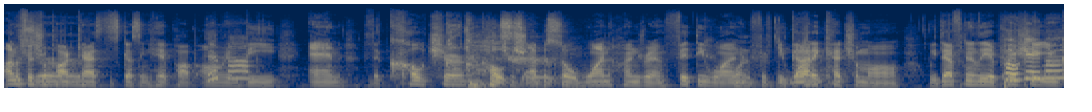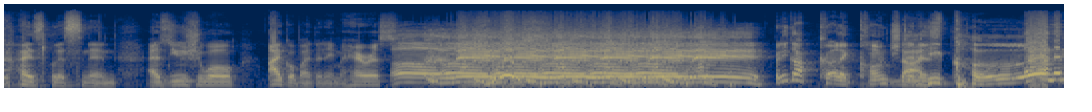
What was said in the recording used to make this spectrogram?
unofficial Sure. podcast discussing hip hop, R and B, and the culture. This is episode one hundred and fifty-one. 151. You gotta catch them all. We definitely appreciate you guys listening. As usual, I go by the name of Harris, but he got cu- like conched Nah, in his. he cl- and then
